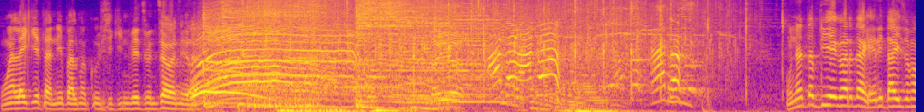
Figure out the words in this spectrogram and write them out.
उहाँलाई के थाहा नेपालमा कुर्सी किनबेच हुन्छ भनेर। हुन त बिहे गर्दाखेरि दाइजोमा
